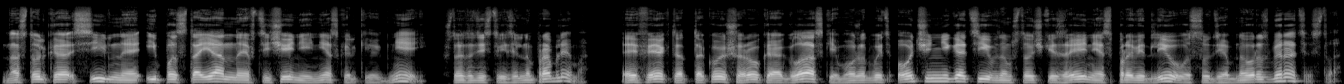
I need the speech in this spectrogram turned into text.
настолько сильная и постоянная в течение нескольких дней, что это действительно проблема. Эффект от такой широкой огласки может быть очень негативным с точки зрения справедливого судебного разбирательства.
